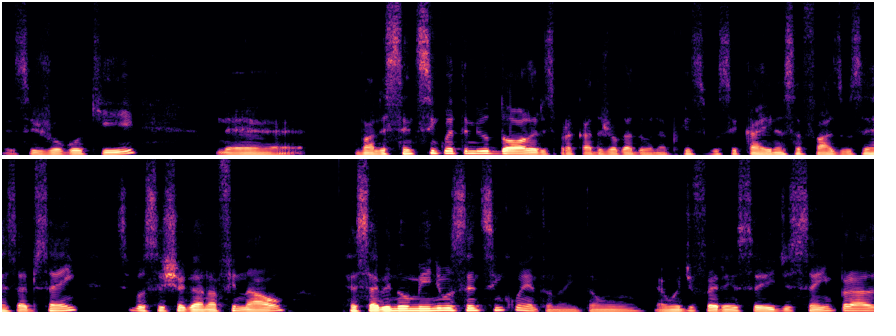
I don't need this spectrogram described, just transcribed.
Esse jogo aqui é, vale 150 mil dólares para cada jogador, né? Porque se você cair nessa fase, você recebe 100. Se você chegar na final, recebe no mínimo 150, né? Então é uma diferença aí de 100 para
